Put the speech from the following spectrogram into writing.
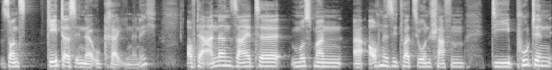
Sonst geht das in der Ukraine nicht. Auf der anderen Seite muss man äh, auch eine Situation schaffen, die Putin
